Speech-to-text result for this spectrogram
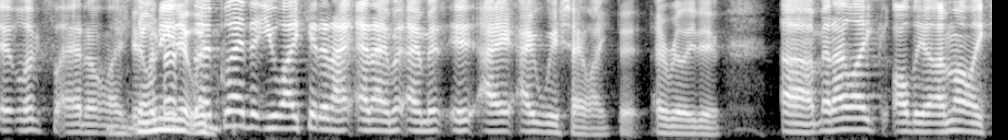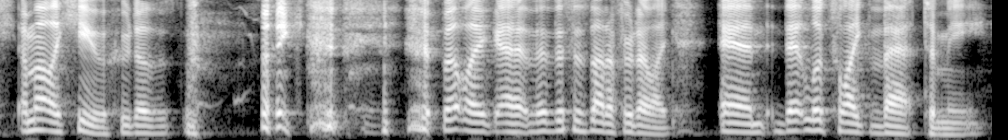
it looks I don't like Just it. don't but eat it with- I'm glad that you like it, and I and I'm I'm it, I I wish I liked it. I really do. Um, and I like all the. I'm not like I'm not like Hugh who does like, but like uh, th- this is not a food I like, and that looks like that to me.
